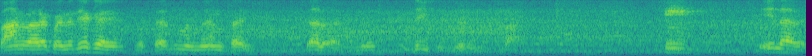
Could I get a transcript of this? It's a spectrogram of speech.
પાન વાળા કોઈને દેખે તો તરત મને એમ થાય, ચાલો જઈશું એ લાવે.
